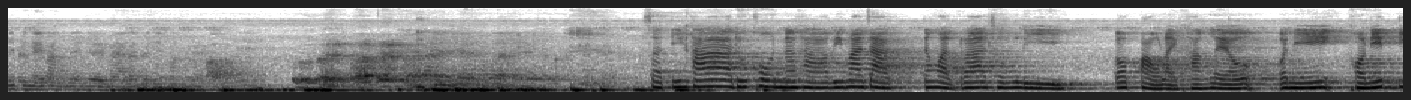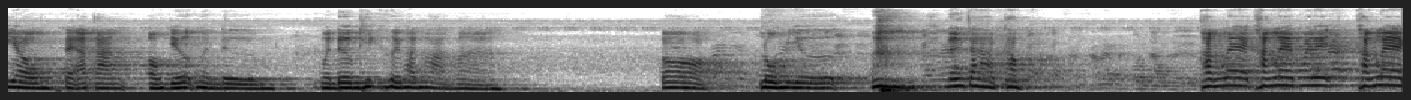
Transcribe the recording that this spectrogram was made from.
นี่เป็นไงบ้างเลยเลยมาแล้วเป็นไงบ้างเป่าที่สวัสดีค่ะทุกคนนะคะ วิมาจากจังหวัดราชบุรี ก็เป่าหลายครั้งแล้ว วันนี้ขอนิดเดียวแต่อาการออกเยอะเหมือนเดิม เหมือนเดิมที่เคยผ่านผ่านๆมา ก็ลมเยอะ เนื่องจากกับ ครั้งแรกครั้งแรกไม่ได้ ครั้งแรก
